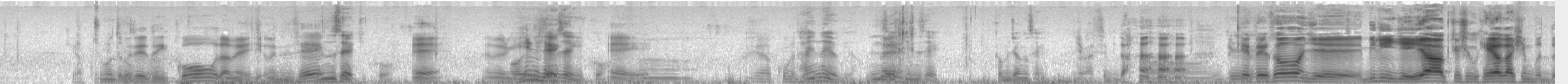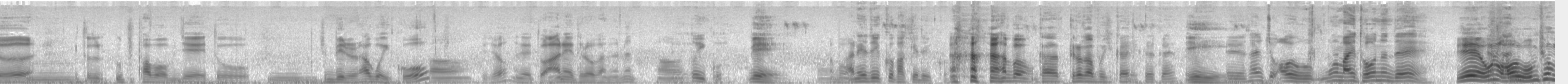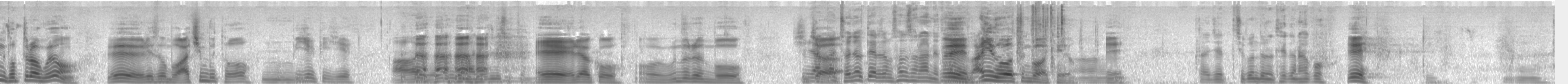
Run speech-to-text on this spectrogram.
주문 두 들어온 대도 거. 있고 그 다음에 이제 은색, 은색 있고. 예, 그다음에 이렇게 어, 흰색. 흰색 있고. 예, 예. 어, 그래갖고 다 이제 있네 여기요. 은색, 네. 흰색, 검정색. 예, 맞습니다. 어, 이렇게 돼서 이제 미리 이제 예약 주시고 계약하신 분들 음, 또 루프 팝업 이제 또 음, 준비를 하고 있고 어, 그죠? 근데 또 안에 들어가면은 어, 또 있고. 예, 어, 한번. 안에도 있고 밖에도 있고. 한번 가 들어가 보실까요? 네, 그럴까요? 예, 예. 예, 사장님 좀 어, 오늘 많이 더웠는데 예, 오늘 약간- 어우, 엄청 덥더라고요. 예, 그래서 뭐 아침부터 음. 삐질삐질. 아 이거 땀도 많이 흘리셨겠네. 예, 그래갖고 어, 오늘은 뭐 진짜 약간 저녁 때라 좀 선선하네. 네, 다행히. 많이 더웠던 것 같아요. 아. 예, 다 이제 직원들은 퇴근하고 예,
